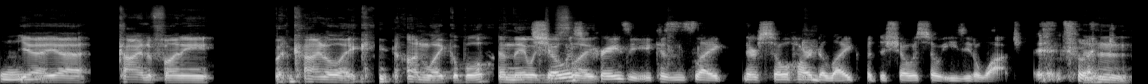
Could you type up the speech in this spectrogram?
Mhm. Yeah, yeah, kind of funny, but kind of like unlikable. And they the would show just is like, crazy because it's like they're so hard to like but the show is so easy to watch it's like mhm.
